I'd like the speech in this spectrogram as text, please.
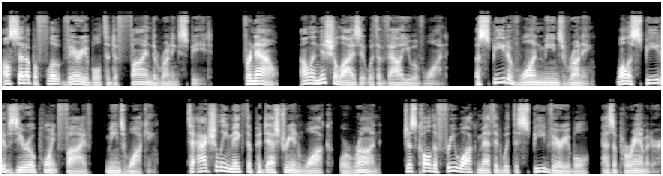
I'll set up a float variable to define the running speed. For now, I'll initialize it with a value of 1. A speed of 1 means running, while a speed of 0.5 means walking. To actually make the pedestrian walk or run, just call the freeWalk method with the speed variable as a parameter.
